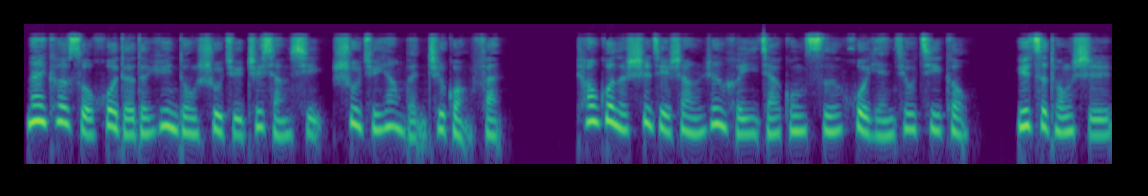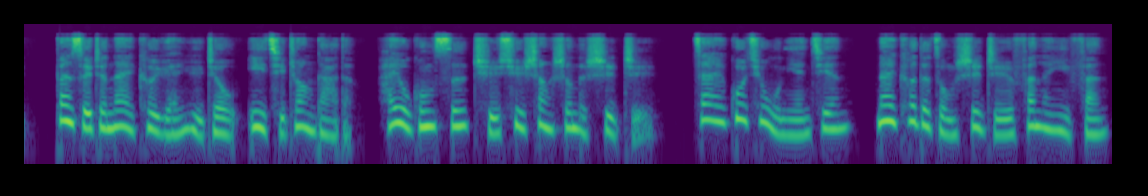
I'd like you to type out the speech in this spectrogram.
耐克所获得的运动数据之详细、数据样本之广泛，超过了世界上任何一家公司或研究机构。与此同时，伴随着耐克元宇宙一起壮大的，还有公司持续上升的市值。在过去五年间，耐克的总市值翻了一番，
